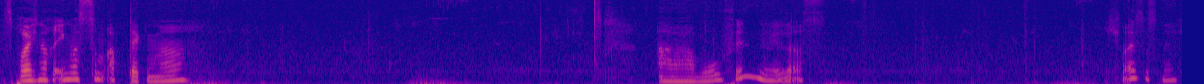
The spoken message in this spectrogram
Jetzt brauche ich noch irgendwas zum Abdecken, ne? Aber wo finden wir das? Ich weiß es nicht.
